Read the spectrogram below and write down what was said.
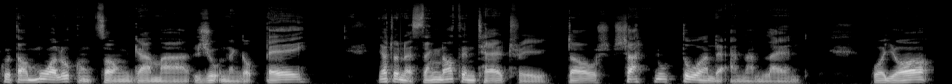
của tao mua lúc còn trồng gà mà rụ năng gọc bê nhớ cho nó sang Northern Territory tao sát nút tuôn để anh làm land và yo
